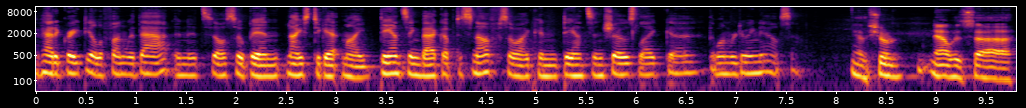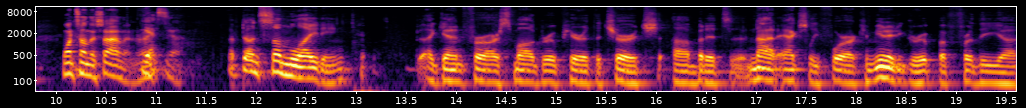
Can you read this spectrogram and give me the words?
I've had a great deal of fun with that. And it's also been nice to get my dancing back up to snuff, so I can dance in shows like uh, the one we're doing now. So, yeah, the show now is uh, Once on This Island, right? Yes. Yeah. I've done some lighting again for our small group here at the church, uh, but it's not actually for our community group, but for the uh,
